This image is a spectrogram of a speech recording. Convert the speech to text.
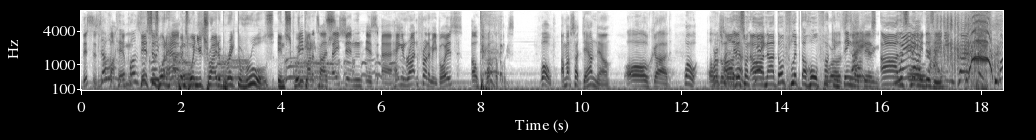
This is, Is that what fucking... tampons This look is what happens when you try to break the rules in Squid Game. Demonetization is uh, hanging right in front of me, boys. Oh, what the fuck? is- Whoa, I'm upside down now. Oh god. Whoa, Oh, we're upside Oh, this down. one. Oh, Wait, nah, don't flip the whole fucking world's thing like this. spinning. Ah, this is making me dizzy. hanging person?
